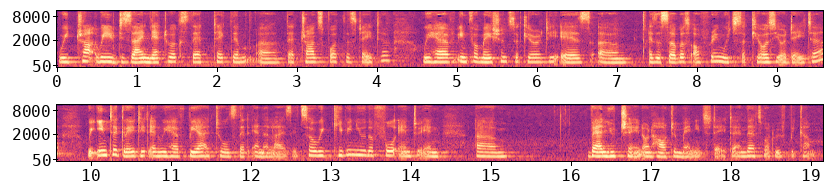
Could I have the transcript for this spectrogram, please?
We, tra- we design networks that take them, uh, that transport this data. We have information security as, um, as a service offering which secures your data. We integrate it and we have BI tools that analyze it. So we're giving you the full end to end value chain on how to manage data, and that's what we've become.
